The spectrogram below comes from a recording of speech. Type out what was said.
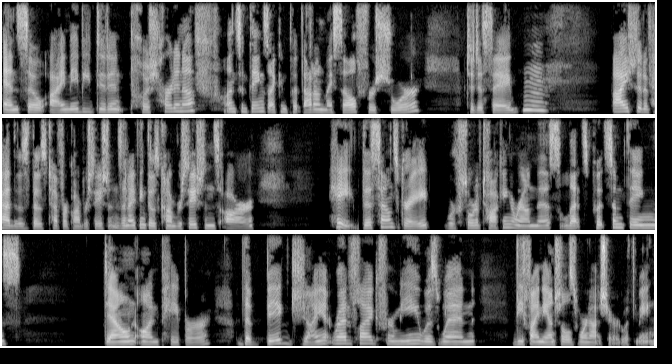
And so I maybe didn't push hard enough on some things. I can put that on myself for sure to just say, hmm, I should have had those those tougher conversations. And I think those conversations are, hey, this sounds great. We're sort of talking around this. Let's put some things down on paper. The big giant red flag for me was when the financials were not shared with me.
